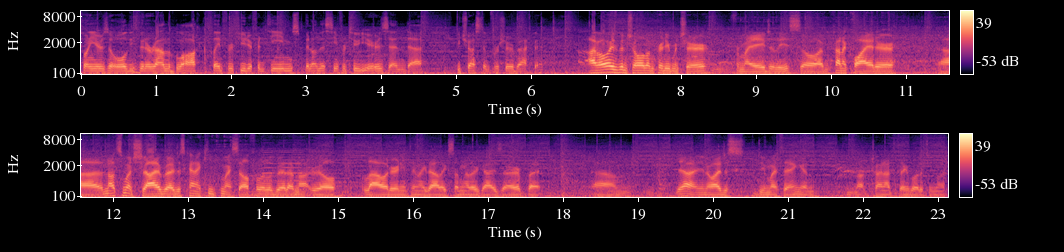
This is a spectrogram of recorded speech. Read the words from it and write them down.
20 years old. He's been around the block, played for a few different teams, been on this team for two years, and uh, we trust him for sure back there. I've always been told I'm pretty mature, for my age at least, so I'm kind of quieter, uh, not so much shy, but I just kind of keep myself a little bit. I'm not real loud or anything like that like some other guys are, but um, yeah, you know, I just do my thing and not try not to think about it too much.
